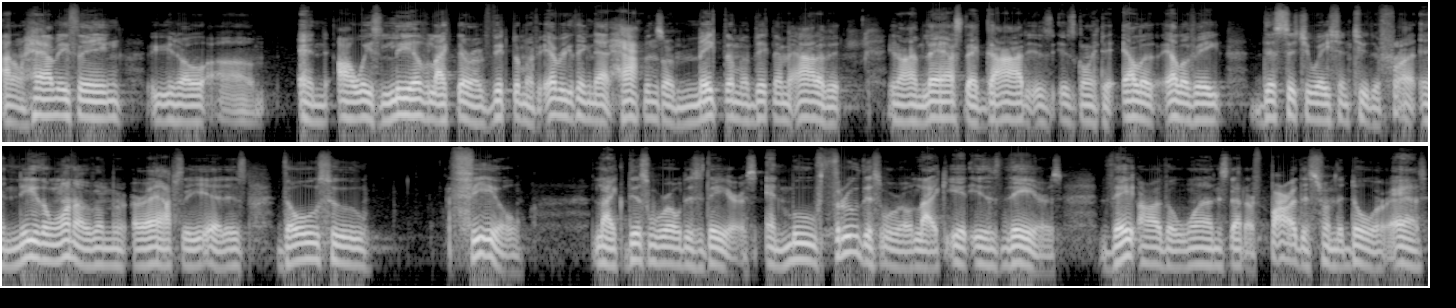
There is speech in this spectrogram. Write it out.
I don't have anything, you know, um, and always live like they're a victim of everything that happens or make them a victim out of it. You know, I'm last that God is, is going to ele- elevate this situation to the front. And neither one of them are absolutely it. Is those who feel like this world is theirs and move through this world like it is theirs. They are the ones that are farthest from the door, as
